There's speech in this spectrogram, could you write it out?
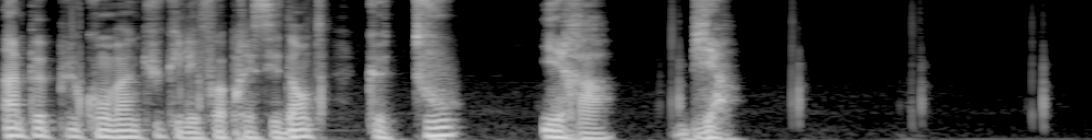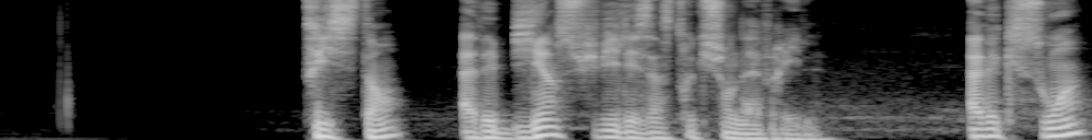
un peu plus convaincue que les fois précédentes, que tout ira bien. Tristan avait bien suivi les instructions d'Avril. Avec soin,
